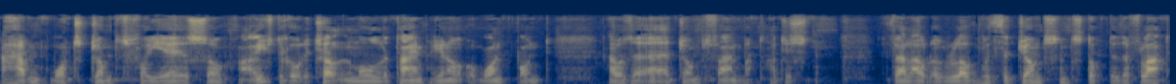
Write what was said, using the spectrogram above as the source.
I haven't watched jumps for years. So I used to go to Cheltenham all the time, you know, at one point. I was a, a jumps fan, but I just fell out of love with the jumps and stuck to the flat.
